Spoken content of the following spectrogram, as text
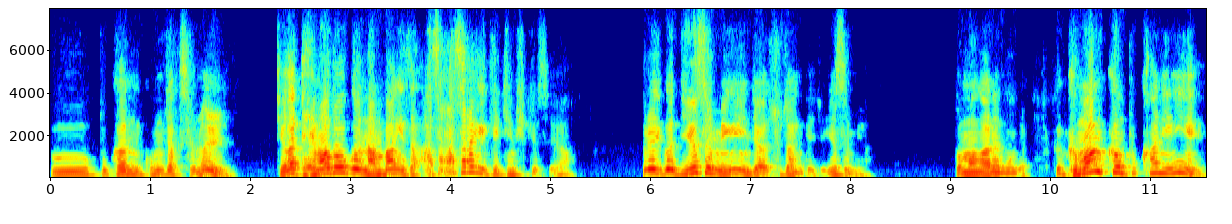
그 북한 공작선을 제가 대마도 그 남방에서 아슬아슬하게 객침시켰어요. 그래서 그 여섯 명이 이제 수장이 되죠. 여섯 명. 도망가는 공작. 그 그만큼 북한이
